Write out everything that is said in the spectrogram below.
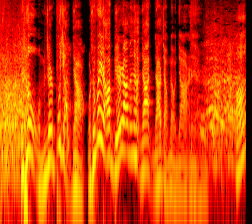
然后我们这儿不讲价，我说为啥别人家能讲价，你家讲不了价呢？啊？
